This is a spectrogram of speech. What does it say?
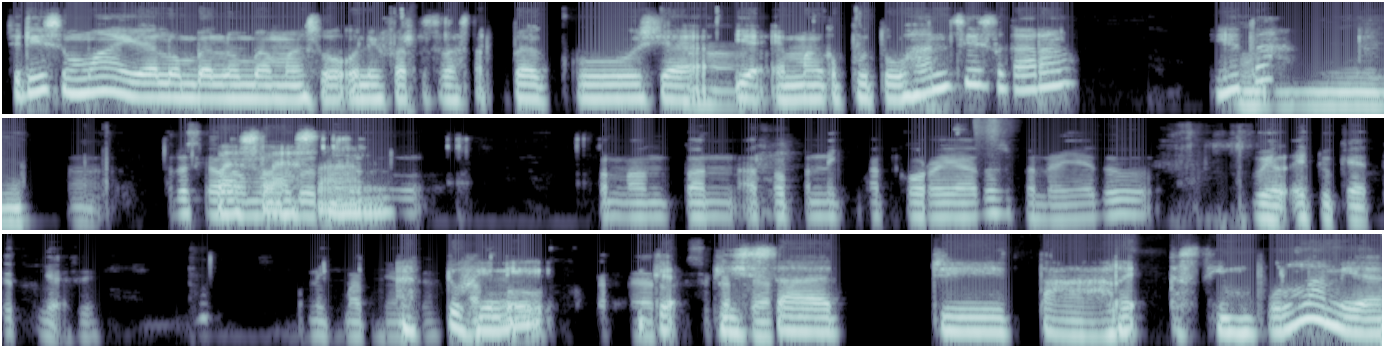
jadi semua ya lomba-lomba masuk universitas terbagus ya. Ah. Ya emang kebutuhan sih sekarang. Ya tah. Hmm. Terus kalau menurutmu penonton atau penikmat Korea itu sebenarnya itu well educated nggak sih? Penikmatnya itu? Aduh, Atau ini Nggak bisa ditarik kesimpulan ya.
